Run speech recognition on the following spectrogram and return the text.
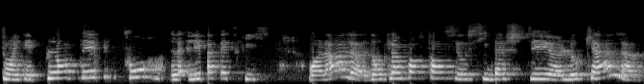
qui ont été plantées pour les papeteries. Voilà. Donc, l'important, c'est aussi d'acheter local.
